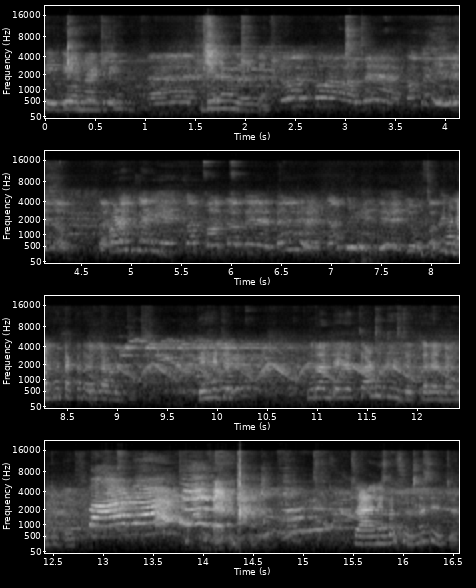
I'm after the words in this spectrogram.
ते दोन आठ दीड हजार फटाफटा करायला लागत ते ह्याच्यात पुरण त्याच्यात काढून ह्याच्यात करायला लागत होतं. चालणे बसेल ना त्याच्यात.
